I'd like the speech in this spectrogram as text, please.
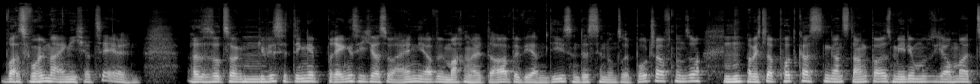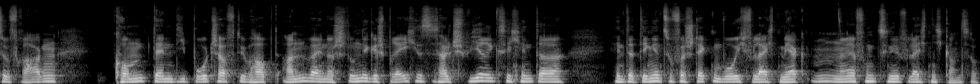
was wollen wir eigentlich erzählen? Also sozusagen mhm. gewisse Dinge bringen sich ja so ein, ja, wir machen halt da, bewerben dies und das sind unsere Botschaften und so. Mhm. Aber ich glaube, Podcast ist ein ganz dankbares Medium, um sich auch mal zu fragen, kommt denn die Botschaft überhaupt an? Weil in einer Stunde Gespräch ist es halt schwierig, sich hinter hinter Dingen zu verstecken, wo ich vielleicht merke, hm, naja, funktioniert vielleicht nicht ganz so.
